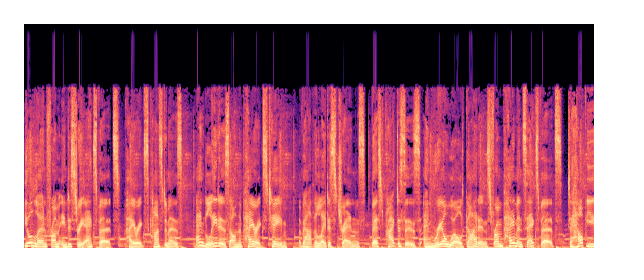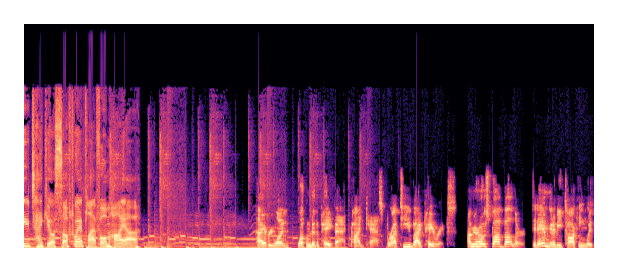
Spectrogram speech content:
You'll learn from industry experts, Payrix customers, and leaders on the Payrix team about the latest trends, best practices, and real world guidance from payments experts to help you take your software platform higher. Hi, everyone. Welcome to the PayFac podcast brought to you by Payrix. I'm your host, Bob Butler. Today I'm going to be talking with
